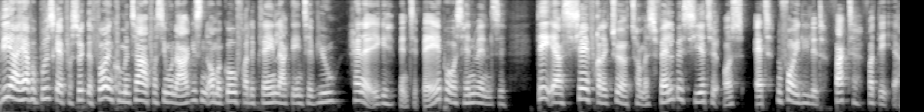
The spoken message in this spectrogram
Vi har her på Budskab forsøgt at få en kommentar fra Simon Arkesen om at gå fra det planlagte interview. Han er ikke vendt tilbage på vores henvendelse. DR's chefredaktør Thomas Falbe siger til os, at nu får I lige lidt fakta fra DR.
